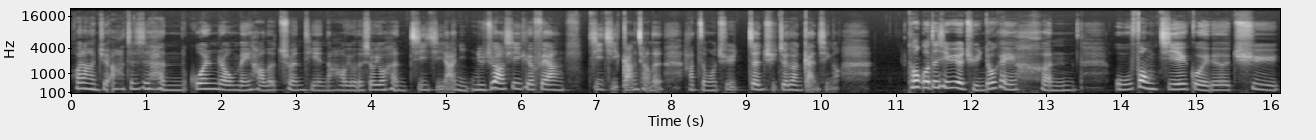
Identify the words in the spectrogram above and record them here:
会让人觉得啊，真是很温柔美好的春天。然后有的时候又很积极啊，女女主角是一个非常积极刚强的，她怎么去争取这段感情哦？透过这些乐曲，你都可以很无缝接轨的去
